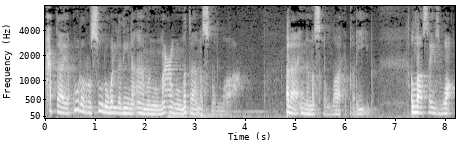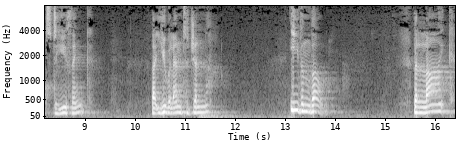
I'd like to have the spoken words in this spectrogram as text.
حتى يقول الرسول والذين آمنوا معه متى نصر الله Inna nasrullahi. Allah says, What do you think? That you will enter Jannah? Even though the like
